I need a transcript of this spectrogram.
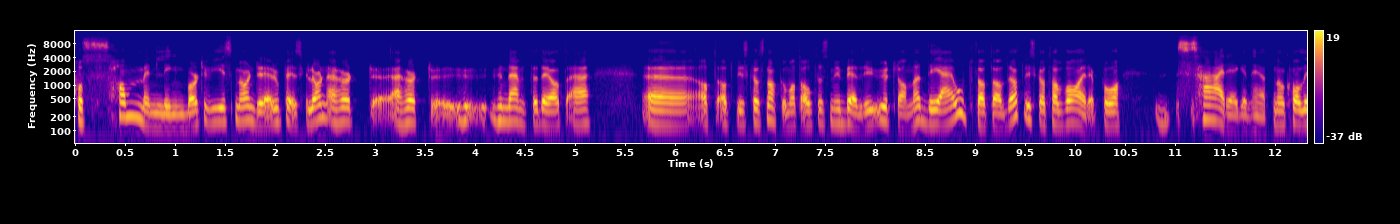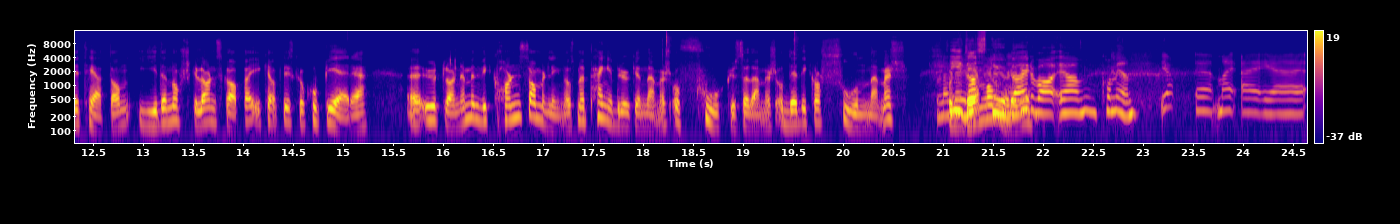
på sammenlignbart vis med andre europeiske land. Jeg hørte, jeg hun nevnte det at jeg eh, at, at vi skal snakke om at alt er så mye bedre i utlandet. Det jeg er opptatt av, er at vi skal ta vare på særegenheten og kvalitetene i det norske landskapet. Ikke at vi skal kopiere eh, utlandet, men vi kan sammenligne oss med pengebruken deres og fokuset deres og dedikasjonen deres. Ida Stuber. Stuberg, hva, ja, kom igjen. Ja, eh, nei, jeg, er-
